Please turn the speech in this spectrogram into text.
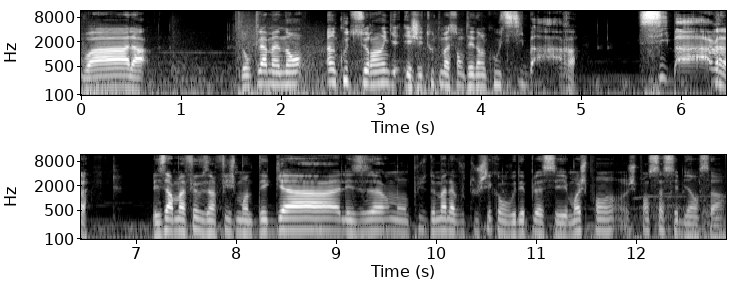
Voilà Donc là maintenant un coup de seringue Et j'ai toute ma santé d'un coup 6 barres 6 barres les armes à feu vous infligent moins de dégâts. Les armes ont plus de mal à vous toucher quand vous vous déplacez. Moi je, prends, je pense ça c'est bien ça.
